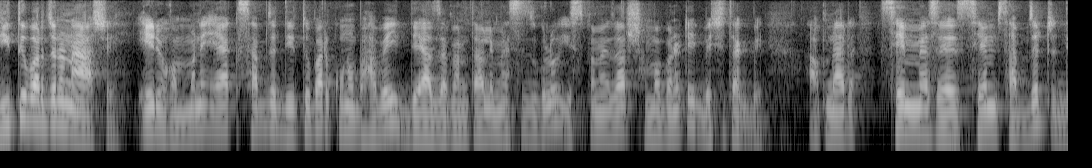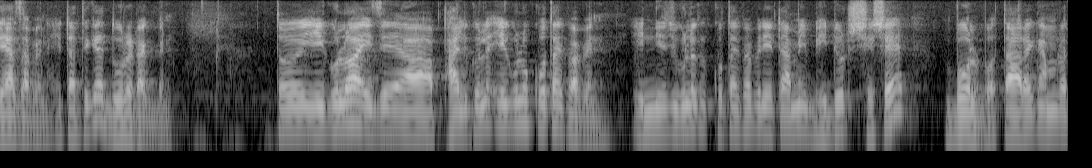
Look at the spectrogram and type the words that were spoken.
দ্বিতীয়বার যেন না আসে, এইরকম মানে এক সাবজেক্ট দ্বিতীয়বার কোনোভাবেই দেওয়া যাবে না। তাহলে মেসেজগুলো স্প্যামে যাওয়ার সম্ভাবনাটি বেশি থাকবে। আপনার সেম মেসেজ সেম সাবজেক্ট দেওয়া যাবে না, এটা থেকে দূরে রাখবেন। তো এইগুলো, এই যে ফাইলগুলো এগুলো কোথায় পাবেন? এই নিউজগুলো কোথায় পাবেন, এটা আমি ভিডিওর শেষে বলব। তার আগে আমরা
